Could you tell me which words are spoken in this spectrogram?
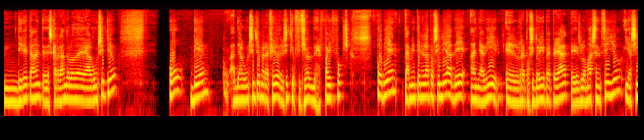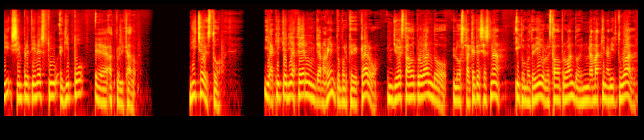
mm, directamente descargándolo de algún sitio, o bien, de algún sitio me refiero del sitio oficial de Firefox, o bien también tienes la posibilidad de añadir el repositorio PPA, que es lo más sencillo, y así siempre tienes tu equipo eh, actualizado. Dicho esto, y aquí quería hacer un llamamiento, porque claro, yo he estado probando los paquetes Snap y como te digo, lo he estado probando en una máquina virtual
